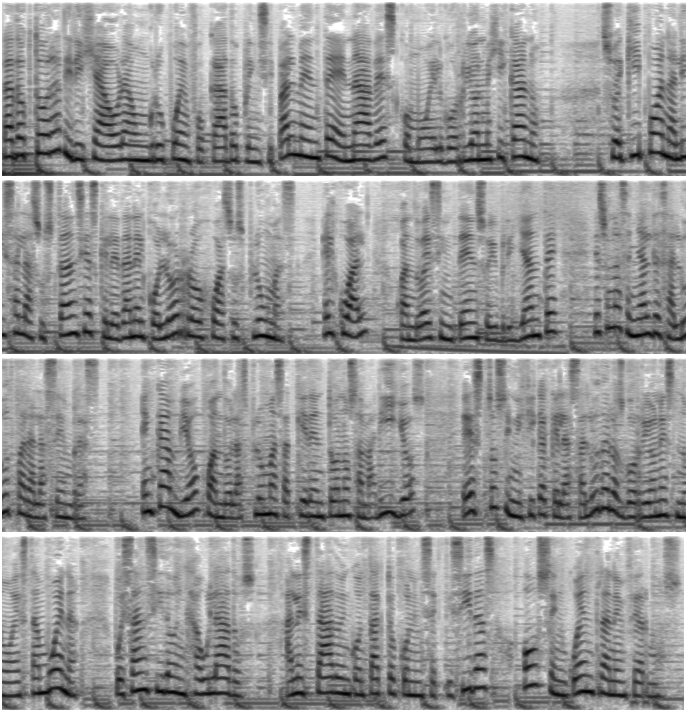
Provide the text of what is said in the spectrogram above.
La doctora dirige ahora un grupo enfocado principalmente en aves como el gorrión mexicano. Su equipo analiza las sustancias que le dan el color rojo a sus plumas, el cual, cuando es intenso y brillante, es una señal de salud para las hembras. En cambio, cuando las plumas adquieren tonos amarillos, esto significa que la salud de los gorriones no es tan buena, pues han sido enjaulados, han estado en contacto con insecticidas o se encuentran enfermos.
